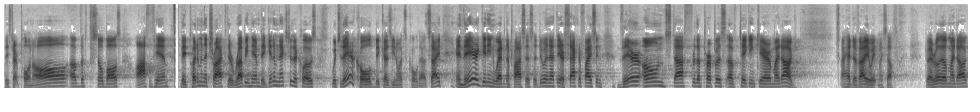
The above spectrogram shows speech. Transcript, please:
They start pulling all of the snowballs off of him. They put him in the truck. They're rubbing him. They get him next to their clothes, which they are cold because, you know, it's cold outside. And they are getting wet in the process of doing that. They are sacrificing their own stuff for the purpose of taking care of my dog. I had to evaluate myself. Do I really love my dog?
